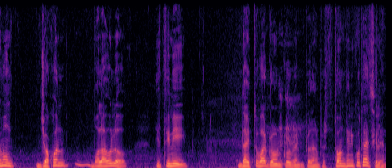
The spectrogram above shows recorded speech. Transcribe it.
এবং যখন বলা হলো যে তিনি দায়িত্বভার গ্রহণ করবেন প্রধান তখন তিনি কোথায় ছিলেন?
